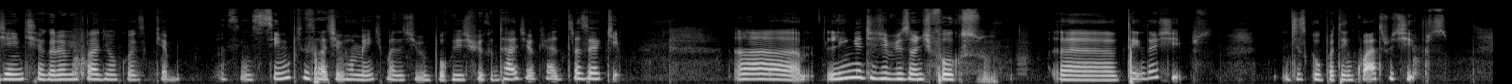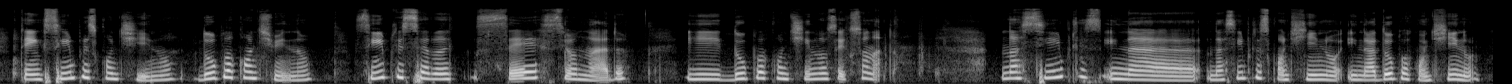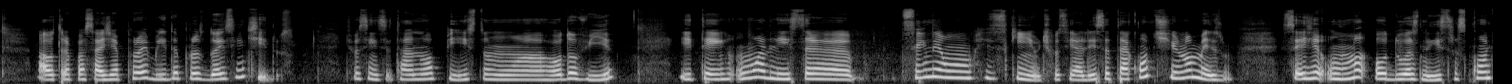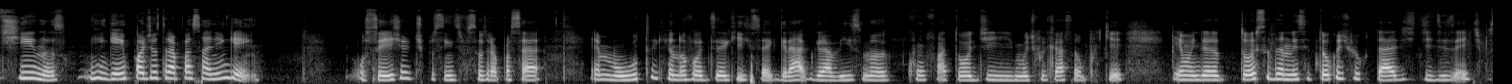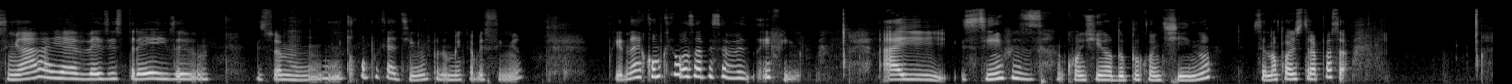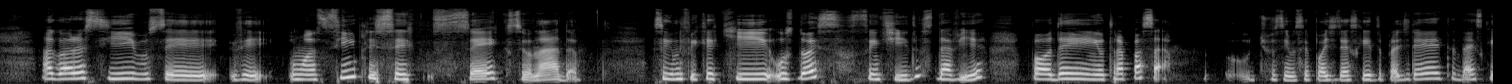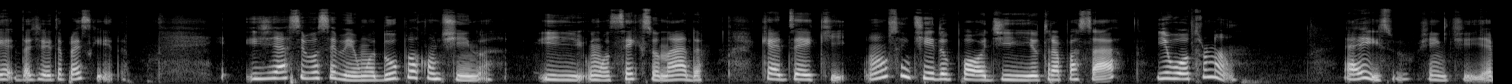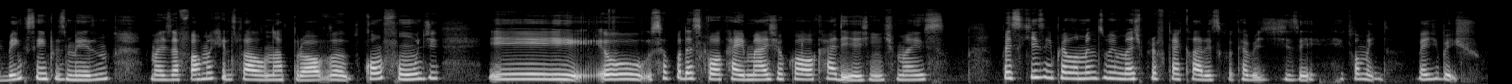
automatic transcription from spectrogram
Gente, agora eu vim falar de uma coisa que é assim simples relativamente, mas eu tive um pouco de dificuldade e eu quero trazer aqui. A linha de divisão de fluxo uh, tem dois tipos. Desculpa, tem quatro tipos. Tem simples contínua, dupla contínua, simples seccionada e dupla contínua seccionada. Na simples e na, na simples contínua e na dupla contínua, a ultrapassagem é proibida para os dois sentidos. Tipo assim, você está numa pista, numa rodovia e tem uma lista sem nenhum risquinho, tipo assim, a lista está contínua mesmo. Seja uma ou duas listras contínuas, ninguém pode ultrapassar ninguém. Ou seja, tipo assim, se você ultrapassar é multa, que eu não vou dizer aqui que isso é grave, gravíssima, com fator de multiplicação, porque eu ainda tô estudando esse, tô com dificuldade de dizer, tipo assim, ah, é vezes três, isso é muito complicadinho pra minha cabecinha. Porque, né, como que eu vou saber se é. Enfim. Aí, simples, contínuo, duplo contínuo, você não pode ultrapassar. Agora, se você vê uma simples seccionada, significa que os dois sentidos da via podem ultrapassar. Tipo assim, você pode ir da esquerda para a direita, da, esquerda, da direita para a esquerda. E já se você vê uma dupla contínua e uma seccionada, quer dizer que um sentido pode ultrapassar e o outro não. É isso, gente. É bem simples mesmo, mas a forma que eles falam na prova confunde. E eu, se eu pudesse colocar a imagem, eu colocaria, gente. Mas pesquisem pelo menos uma imagem para ficar claro isso que eu acabei de dizer. Recomendo. Beijo, beijo.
